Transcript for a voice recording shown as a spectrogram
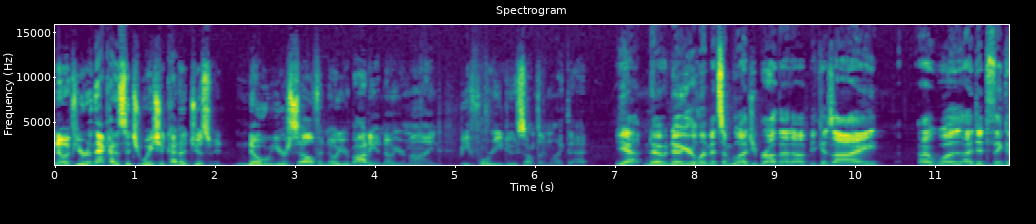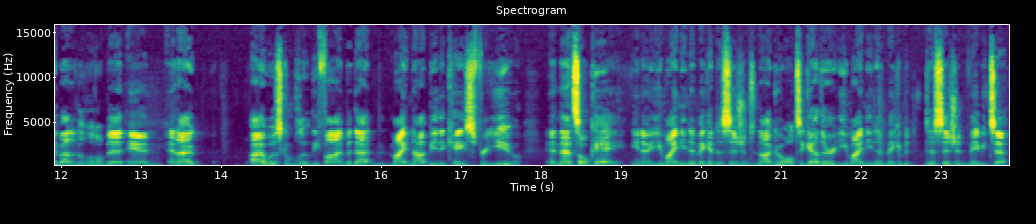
know, if you're in that kind of situation, kind of just know yourself and know your body and know your mind before you do something like that. Yeah, no, know your limits. I'm glad you brought that up because I, I was I did think about it a little bit and and I, I was completely fine, but that might not be the case for you, and that's okay. You know, you might need to make a decision to not go altogether. You might need to make a decision maybe to,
